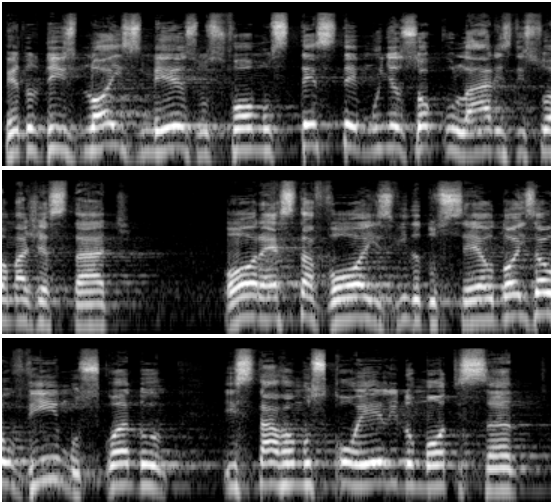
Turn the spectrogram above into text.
Pedro diz: Nós mesmos fomos testemunhas oculares de Sua Majestade. Ora, esta voz vinda do céu, nós a ouvimos quando estávamos com Ele no Monte Santo.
